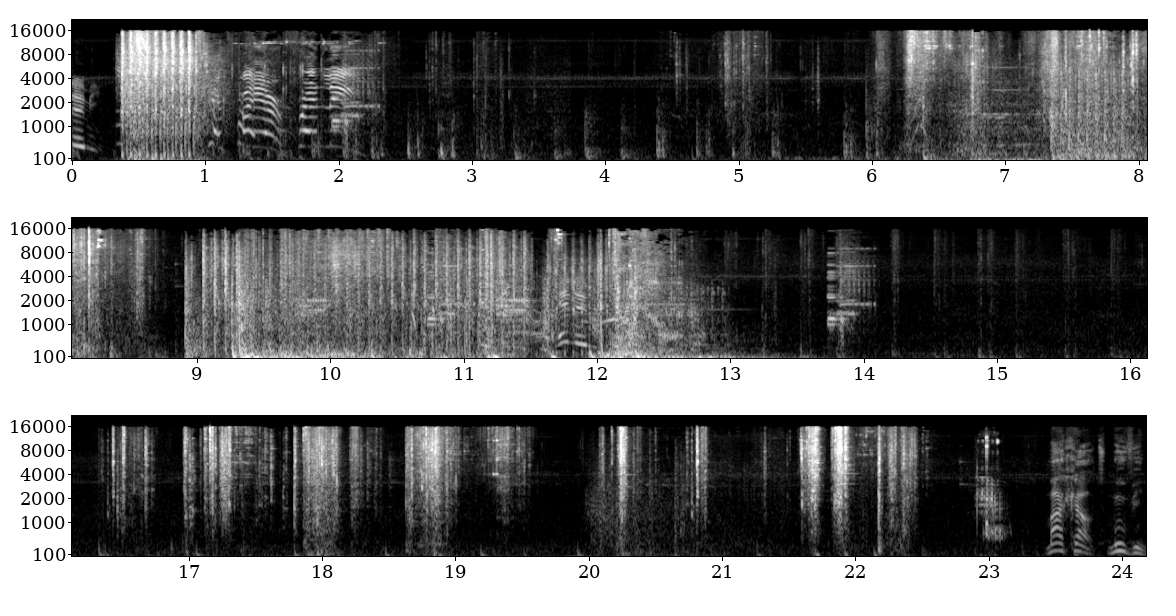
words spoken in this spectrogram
enemy. Check fire! Friendly! Mark out, moving.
